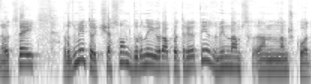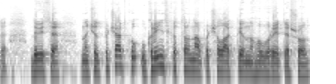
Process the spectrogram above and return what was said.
е, оцей розумієте, часом дурний юра патріотизм він нам, нам шкодить. Дивіться, значить, спочатку українська сторона почала активно говорити, що.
